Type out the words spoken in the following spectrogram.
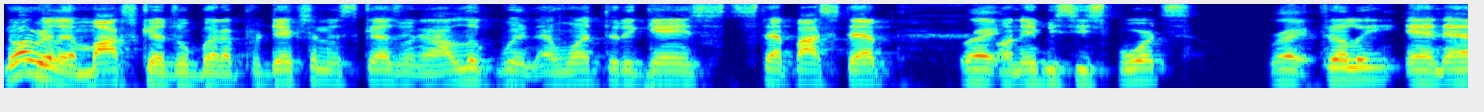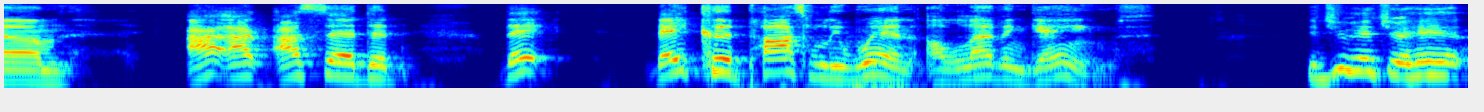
not really a mock schedule, but a prediction of the schedule, and I looked when I went through the games step by step, right, on NBC Sports, right, Philly, and um, I, I, I said that they, they could possibly win eleven games. Did you hit your head?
